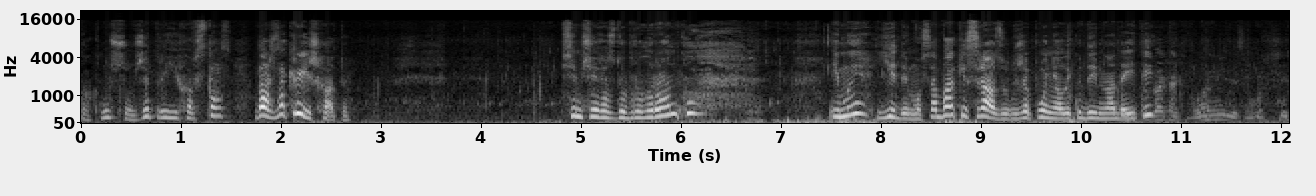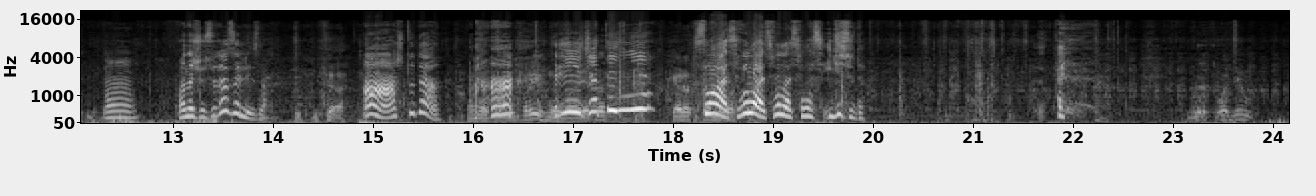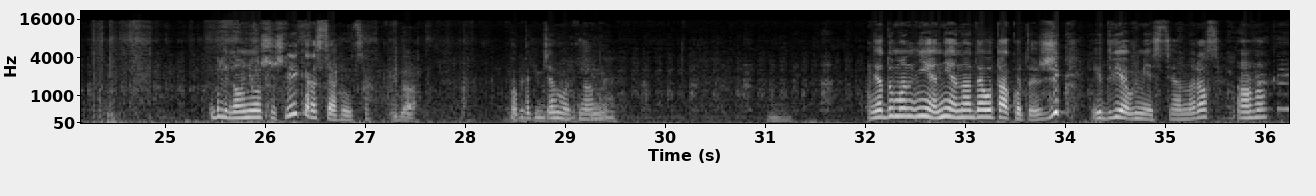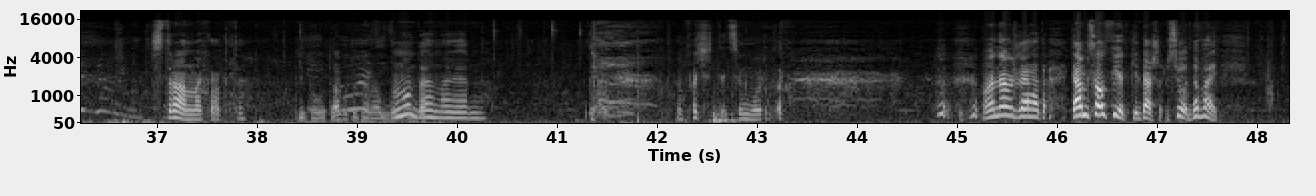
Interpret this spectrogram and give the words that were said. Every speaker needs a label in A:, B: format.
A: Так, ну що, вже приїхав Стас. Даш, закриєш хату. Всім ще раз доброго ранку. І ми їдемо. Собаки сразу вже поняли, куди їм треба йти.
B: Туда как вломились в машину.
A: А, вона що, сюди залізла?
B: Да.
A: А, аж туди.
B: Она перепрыгнула.
A: Річ, а
B: этот
A: ти ні?
B: коротконос
A: Слазь, вилазь, вилазь, вилазь. Іди сюди.
B: Выходим.
A: Блін, а у нього що, шлейка розтягується?
B: Да.
A: Поподтянуть надо. Я думаю, не, не, надо вот так вот, жик, и две вместе, оно раз, ага. Странно как-то.
B: Типа вот так вот это работает?
A: Ну да, наверное. Цю морду. Вона вже готова. Там салфетки, Даша. Все, давай.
